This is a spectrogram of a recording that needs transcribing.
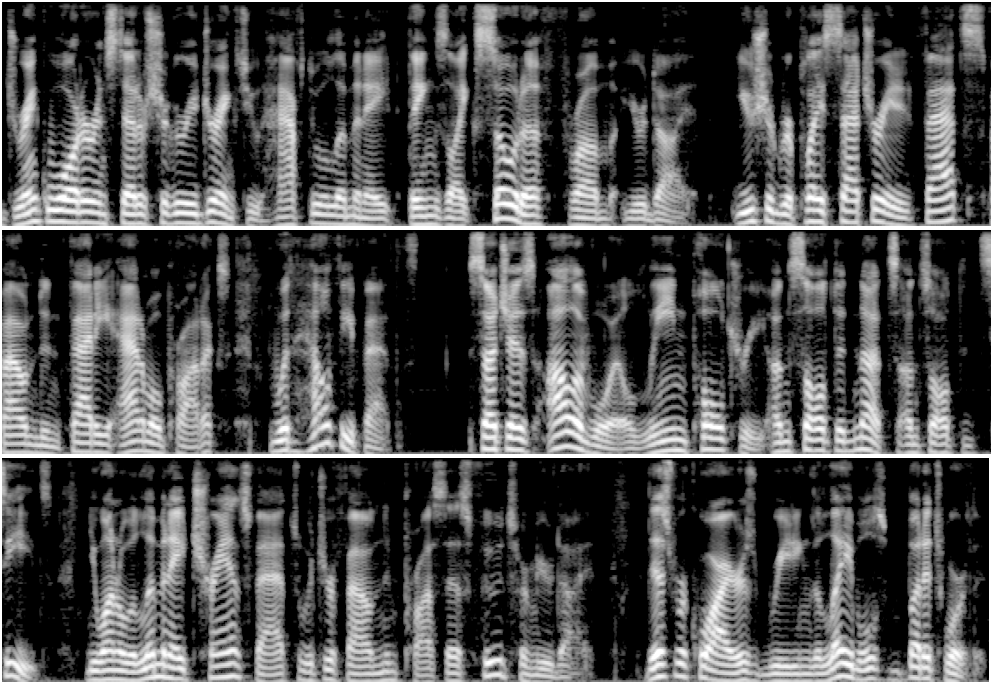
Drink water instead of sugary drinks. You have to eliminate things like soda from your diet. You should replace saturated fats found in fatty animal products with healthy fats such as olive oil, lean poultry, unsalted nuts, unsalted seeds. You want to eliminate trans fats, which are found in processed foods from your diet. This requires reading the labels, but it's worth it.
